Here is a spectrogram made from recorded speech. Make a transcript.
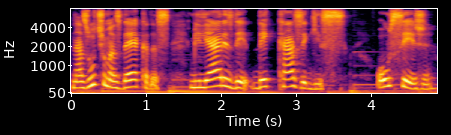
Nas últimas décadas, milhares de decasegues, ou seja,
